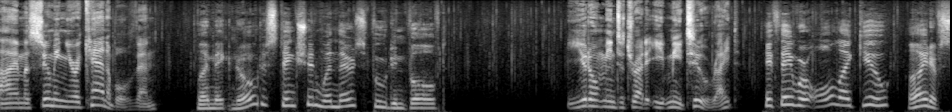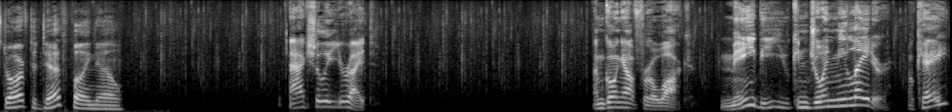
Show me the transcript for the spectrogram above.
I'm assuming you're a cannibal, then. I make no distinction when there's food involved. You don't mean to try to eat me too, right? If they were all like you, I'd have starved to death by now. Actually, you're right. I'm going out for a walk. Maybe you can join me later, okay?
